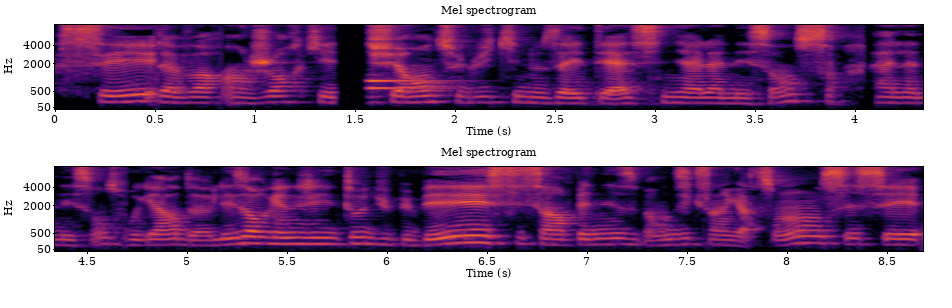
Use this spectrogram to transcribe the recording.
C'est d'avoir un genre qui est différent de celui qui nous a été assigné à la naissance. À la naissance, on regarde les organes génitaux du bébé. Si c'est un pénis, ben on dit que c'est un garçon. Si c'est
